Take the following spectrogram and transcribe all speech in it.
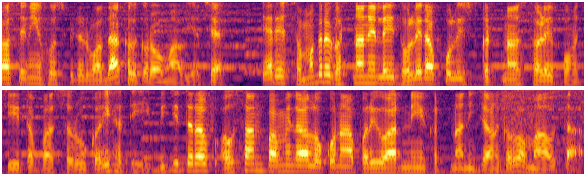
પાસેની હોસ્પિટલમાં દાખલ કરવામાં આવ્યા છે. ત્યારે સમગ્ર ઘટનાને લઈ ધોલેરા પોલીસ ઘટના સ્થળે પહોંચી તપાસ શરૂ કરી હતી. બીજી તરફ, અવસાન પામેલા લોકોના પરિવારની ઘટનાની જાણ કરવામાં આવતા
